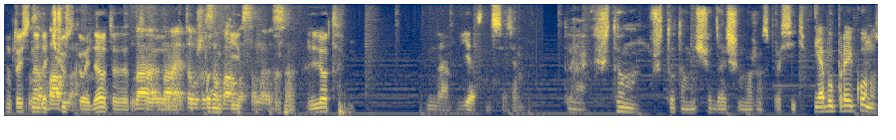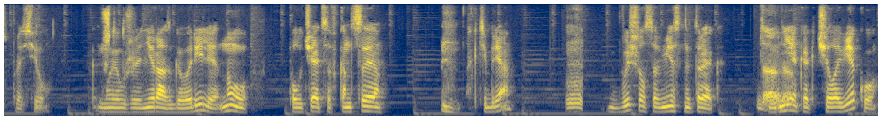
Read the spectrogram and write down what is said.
Ну, то есть надо Забавно. чувствовать, да, вот этот... да, э, да, это уже тонкий, забавно становится. Лед. Да, ясно с этим. Так, что, что там еще дальше можно спросить? Я бы про икону спросил. Мы уже не раз говорили. Ну, получается, в конце октября вышел совместный трек. Да, Мне, да. как человеку,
